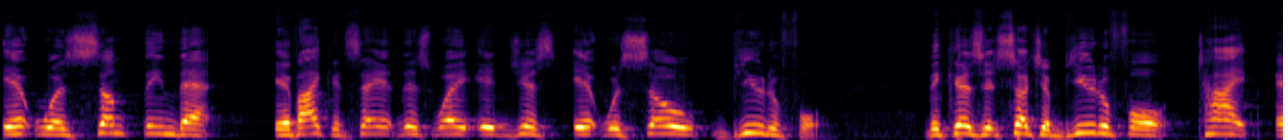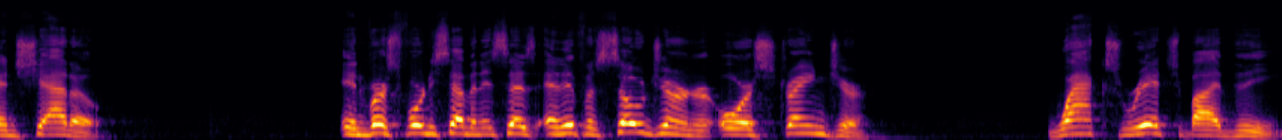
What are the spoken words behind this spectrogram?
it was something that, if I could say it this way, it just, it was so beautiful because it's such a beautiful type and shadow in verse 47, it says, And if a sojourner or a stranger wax rich by thee,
